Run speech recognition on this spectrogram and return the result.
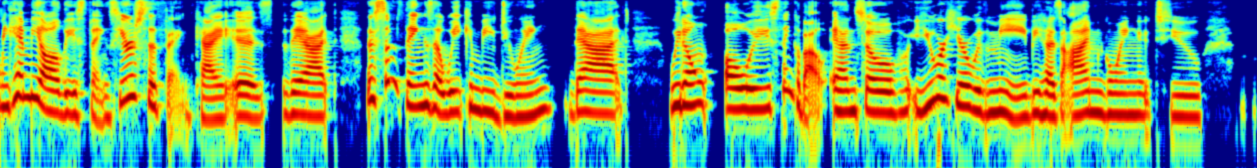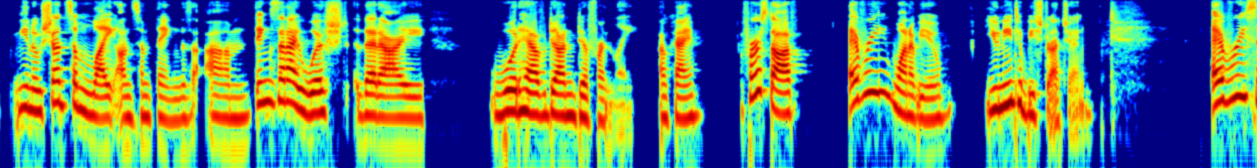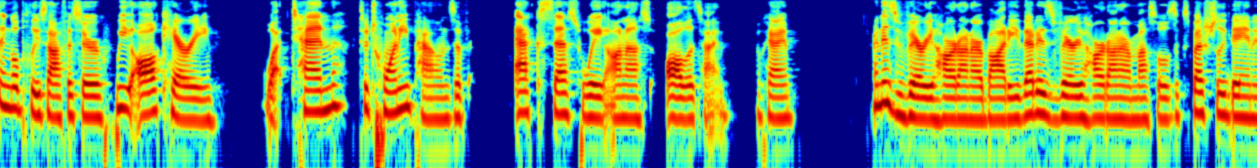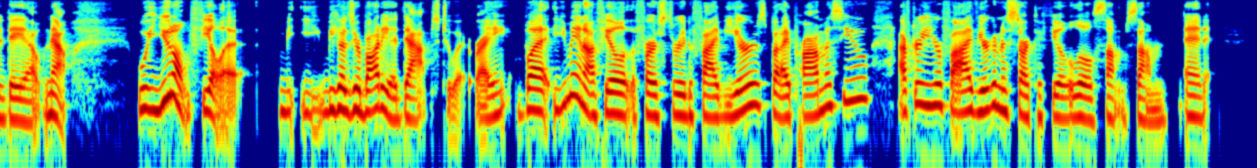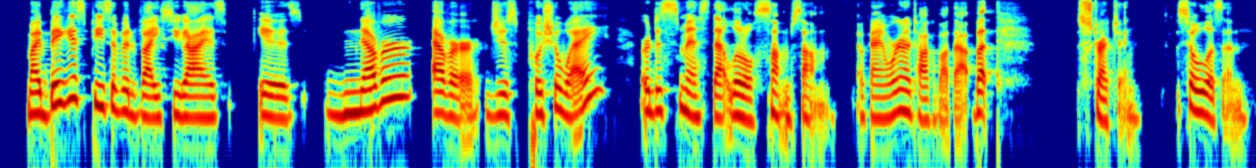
it can be all these things. Here's the thing, okay, is that there's some things that we can be doing that we don't always think about. And so you are here with me because I'm going to you know shed some light on some things um things that I wished that I would have done differently, okay? First off, every one of you, you need to be stretching. Every single police officer, we all carry what, 10 to 20 pounds of excess weight on us all the time. Okay. It is very hard on our body. That is very hard on our muscles, especially day in and day out. Now, well, you don't feel it because your body adapts to it, right? But you may not feel it the first three to five years, but I promise you, after year five, you're going to start to feel a little something, something. And my biggest piece of advice, you guys, is never ever just push away or dismiss that little something, something. Okay. And we're going to talk about that, but stretching. So listen,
